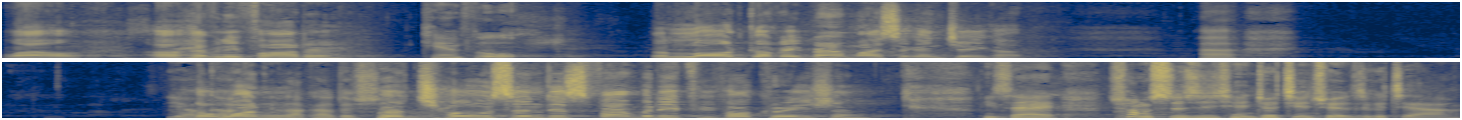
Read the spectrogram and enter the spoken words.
Wow. Our Heavenly Father. 天父。The Lord God Abraham, Isaac, and Jacob. Uh, 呃，the one who have chosen this family before creation. 你在创世之前就拣选了这个家。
